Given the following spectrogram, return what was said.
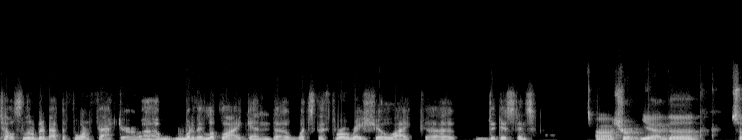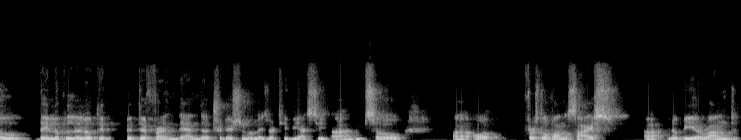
tell us a little bit about the form factor. Uh, what do they look like, and uh, what's the throw ratio like? Uh, the distance. Uh, sure. Yeah. The so they look a little di- bit different than the traditional laser TV I see. Um, so uh, all, first off, on the size, it'll be around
